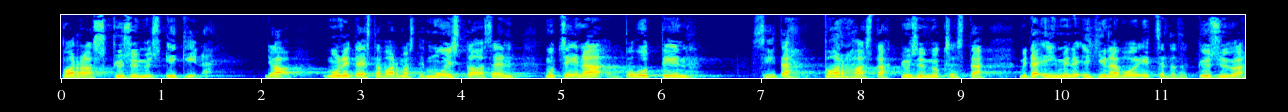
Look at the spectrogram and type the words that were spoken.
Paras kysymys ikinä. Ja moni teistä varmasti muistaa sen, mutta siinä puhuttiin siitä parhaasta kysymyksestä, mitä ihminen ikinä voi itseltänsä kysyä.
